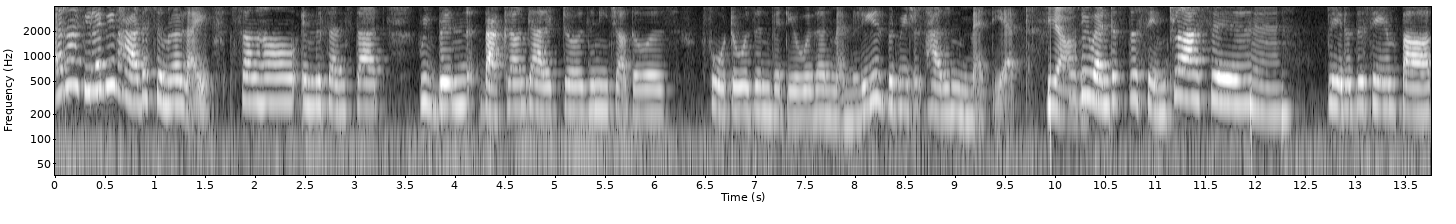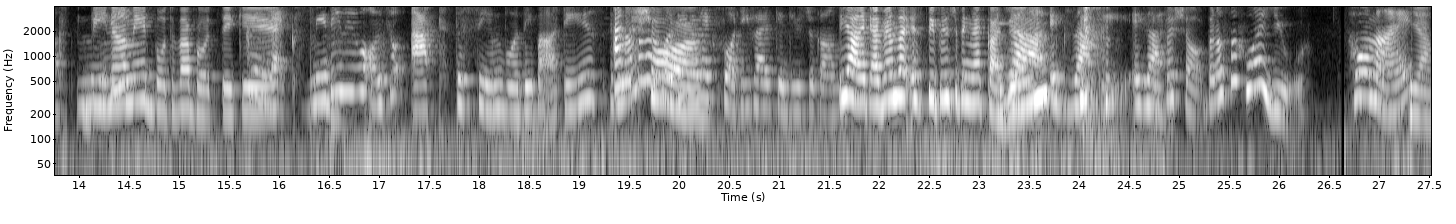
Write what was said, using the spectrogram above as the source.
I don't know. I feel like we've had a similar life somehow in the sense that we've been background characters in each other's photos and videos and memories, but we just hadn't met yet. Yeah. Because we went to the same classes, hmm. played at the same parks. Bina made both of our birthday cakes. Correct. Maybe we were also at the same birthday parties. And I'm Remember those birthday sure. where like 45 kids used to come? Yeah, like everyone like is people used to bring their cousins. Yeah, exactly. Exactly. For sure. But also who are you? Who am I? Yeah.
